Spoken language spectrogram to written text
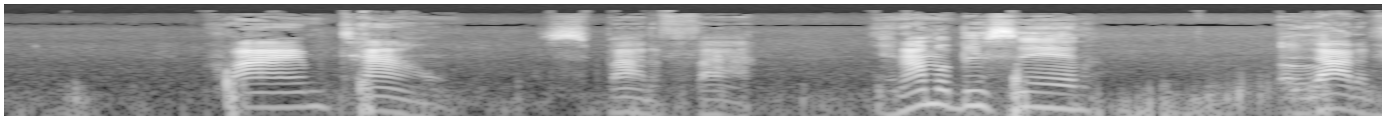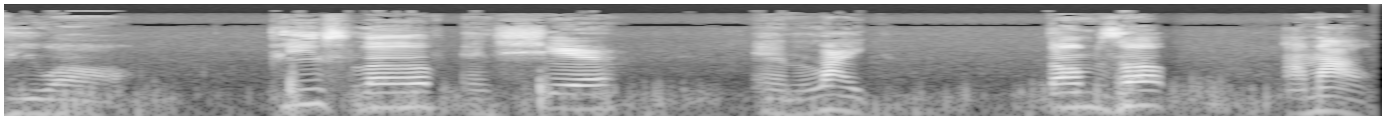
Crime Town, Spotify. And I'm going to be seeing a lot of you all. Peace, love, and share and like. Thumbs up. I'm out.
